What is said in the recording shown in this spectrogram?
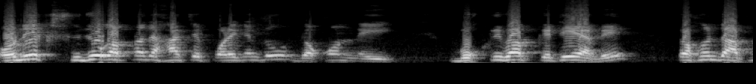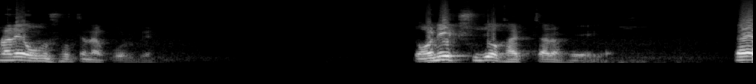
অনেক সুযোগ আপনাদের হাতে পড়ে, কিন্তু যখন এই বক্রিভাব কেটে যাবে, তখন তো আপনারাই অনুশোচনা করবেন। অনেক সুযোগ হাতছাড়া হয়ে গেছে। তাই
